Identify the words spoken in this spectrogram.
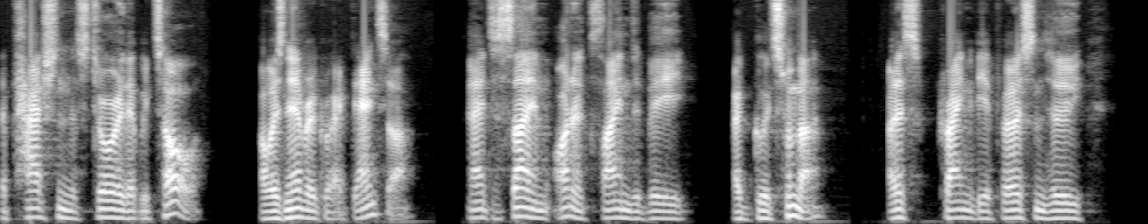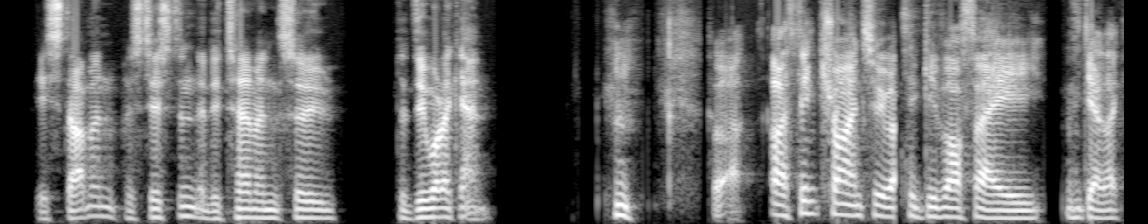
the passion, the story that we told. I was never a great dancer. And it's the same, I don't claim to be a good swimmer. I just claim to be a person who is stubborn, persistent, and determined to to do what I can. Hmm. I think trying to to give off a yeah like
